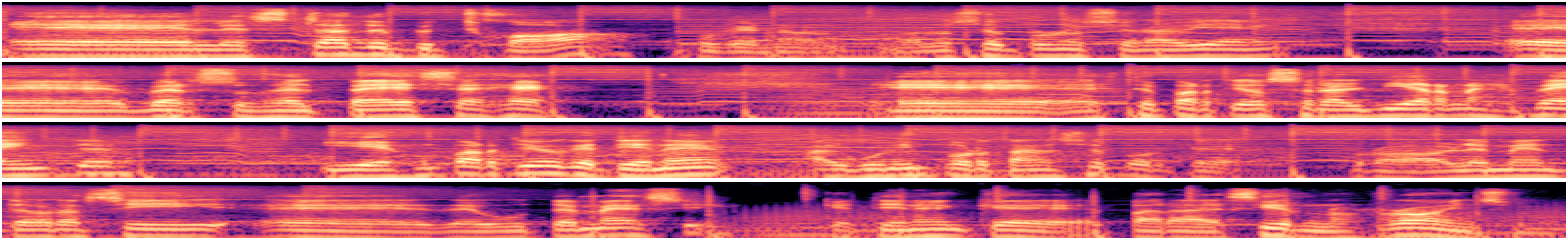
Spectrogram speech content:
El Stade de Butrois, porque no, no lo sé pronunciar bien, eh, versus el PSG. Eh, este partido será el viernes 20 y es un partido que tiene alguna importancia porque probablemente ahora sí eh, debute Messi. que tienen que para decirnos, Robinson?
